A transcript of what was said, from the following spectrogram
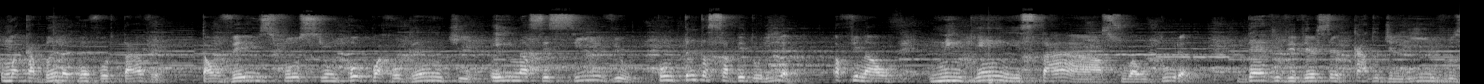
uma cabana confortável Talvez fosse um pouco arrogante e inacessível com tanta sabedoria, afinal, ninguém está à sua altura. Deve viver cercado de livros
